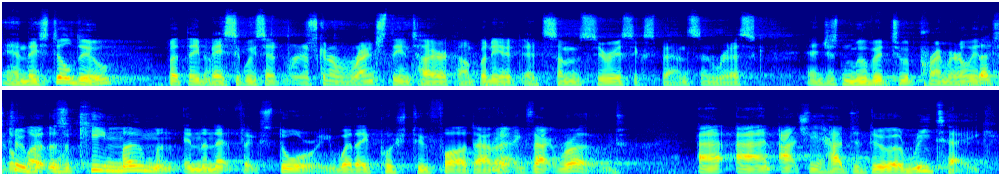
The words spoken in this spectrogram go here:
and they still do but they basically said we're just going to wrench the entire company at, at, some serious expense and risk and just move it to a primarily That's true, platform. but there's a key moment in the Netflix story where they pushed too far down right. that exact road uh, and actually had to do a retake.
